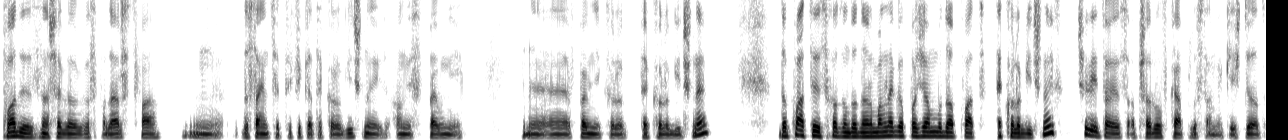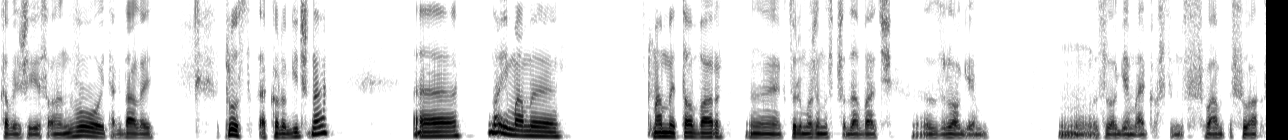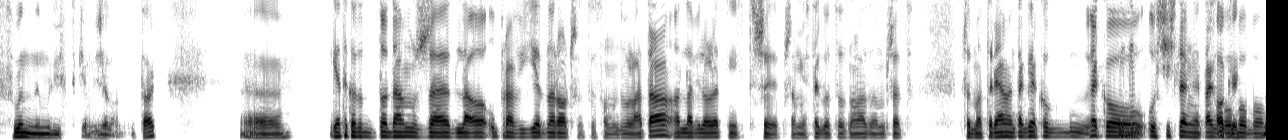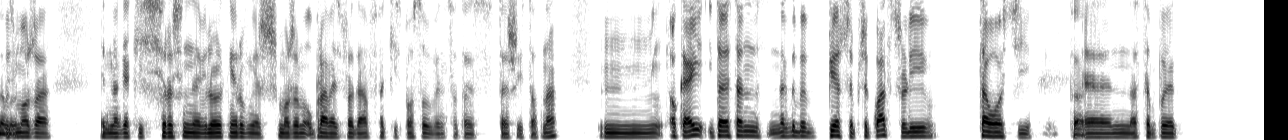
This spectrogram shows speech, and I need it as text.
płody z naszego gospodarstwa dostają certyfikat ekologiczny, on jest w pełni, e, w pełni ekologiczny. Dopłaty schodzą do normalnego poziomu dopłat ekologicznych, czyli to jest obszarówka plus tam jakieś dodatkowe, jeżeli jest ONW i tak dalej, plus ekologiczne. E, no i mamy, mamy towar, e, który możemy sprzedawać z logiem, mm, z logiem eko, z tym sła, sła, słynnym listkiem zielonym, tak? Ja tylko dodam, że dla upraw jednorocznych to są dwa lata, a dla wieloletnich trzy, przynajmniej z tego, co znalazłem przed, przed materiałem. Tak jako, jako mhm. uściślenie, tak, okay, bo, bo, bo być może jednak jakieś rośliny wieloletnie również możemy uprawiać prawda, w taki sposób, więc to, to jest też istotne. Mm, Okej, okay. i to jest ten jak gdyby pierwszy przykład, czyli w całości tak. e, następuje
